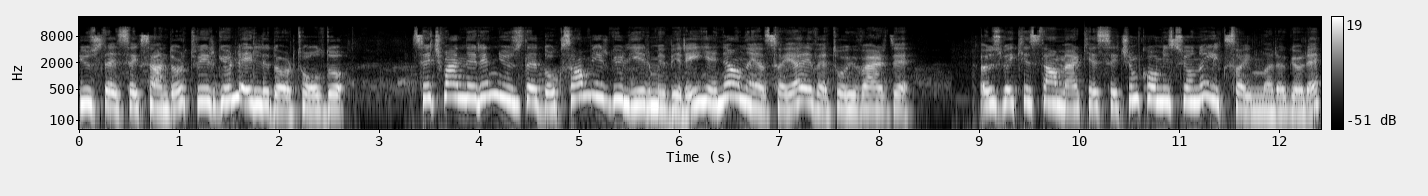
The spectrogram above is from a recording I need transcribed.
%84,54 oldu. Seçmenlerin %90,21'i yeni anayasaya evet oyu verdi. Özbekistan Merkez Seçim Komisyonu ilk sayımlara göre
